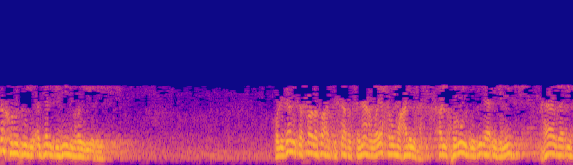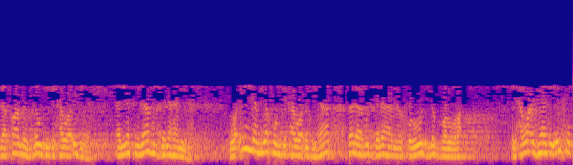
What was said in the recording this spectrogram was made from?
تخرج لأجله من غير إذنه. ولذلك قال صاحب كتاب القناع ويحرم عليها الخروج بلا إذن هذا إذا قام الزوج بحوائجها التي لا بد لها منها. وإن لم يقم بحوائجها فلا بد لها من الخروج للضرورة. الحوائج هذه ليست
